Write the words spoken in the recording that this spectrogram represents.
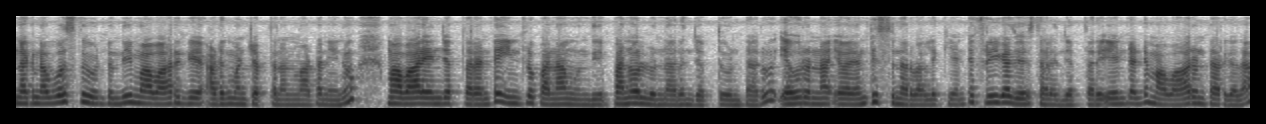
నాకు నవ్వొస్తూ ఉంటుంది. మా వారికి అడగమని చెప్తానమాట నేను. మా వారు ఏం చెప్తారంటే ఇంట్లో పనా ఉంది పనోళ్ళు ఉన్నారని చెప్తూ ఉంటారు. ఎవరున్నా ఎంత ఇస్తున్నారు వాళ్ళకి అంటే ఫ్రీగా చేస్తారని చెప్తారు. ఏంటంటే మా వారు ఉంటారు కదా.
